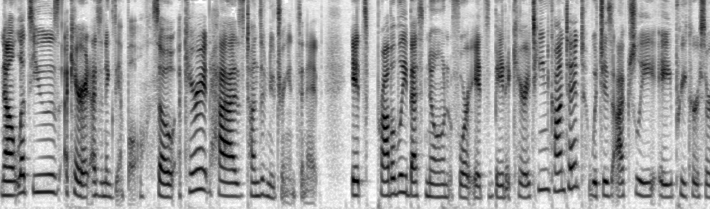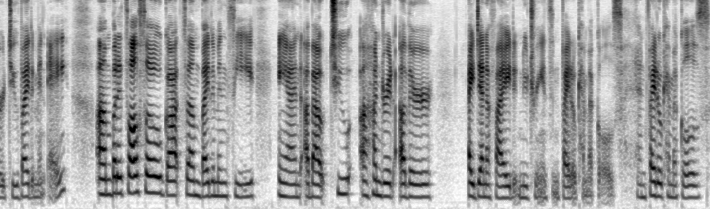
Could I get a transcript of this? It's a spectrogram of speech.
Now, let's use a carrot as an example. So, a carrot has tons of nutrients in it. It's probably best known for its beta carotene content, which is actually a precursor to vitamin A, um, but it's also got some vitamin C and about 200 other identified nutrients and phytochemicals. And phytochemicals,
